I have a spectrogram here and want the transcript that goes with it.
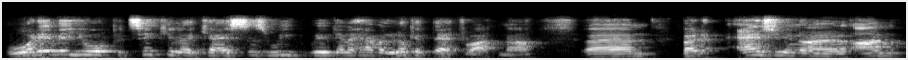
whatever your particular case is we, we're going to have a look at that right now. Um, but as you know i'm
